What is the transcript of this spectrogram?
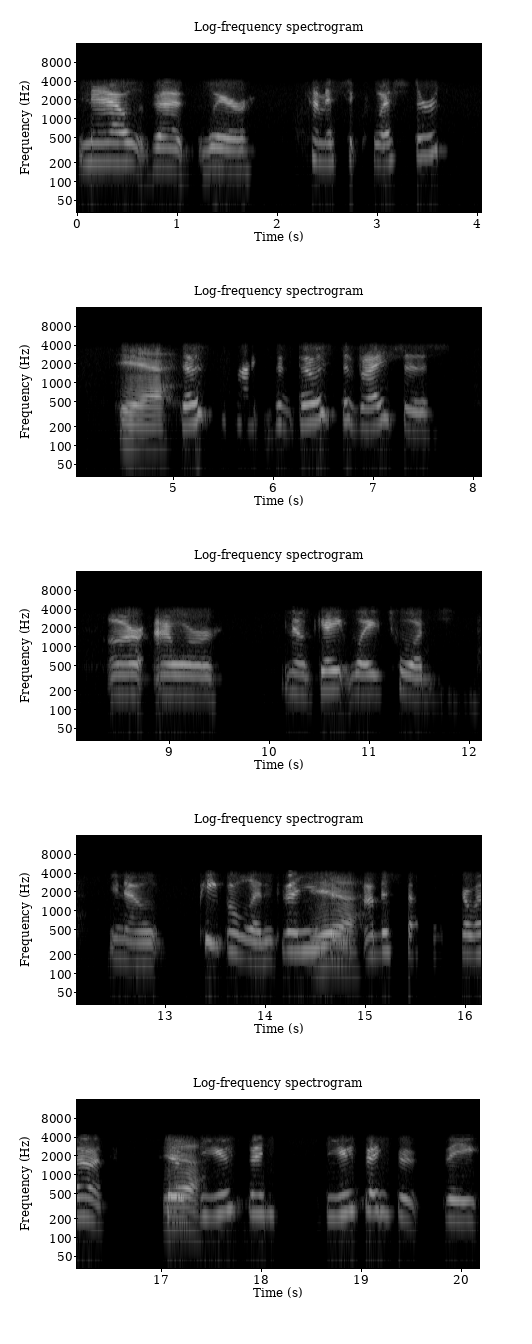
now that we're kind of sequestered, yeah, those those devices are our, you know, gateway towards, you know, people and things yeah. and other stuff that's going on. So yeah. do you think do you think that the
